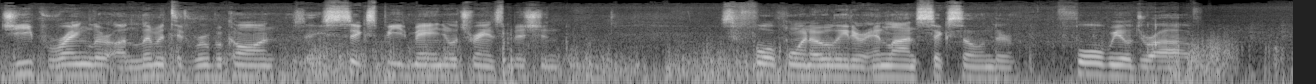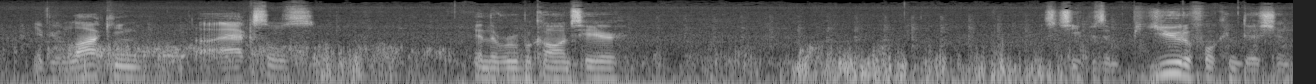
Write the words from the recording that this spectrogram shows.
Jeep Wrangler Unlimited Rubicon is a six-speed manual transmission. It's a 4.0 liter inline six-cylinder, four-wheel drive. If You have your locking uh, axles in the Rubicons here. This Jeep is in beautiful condition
